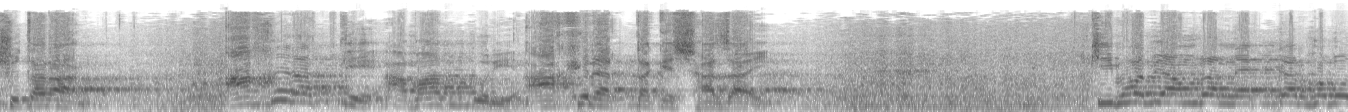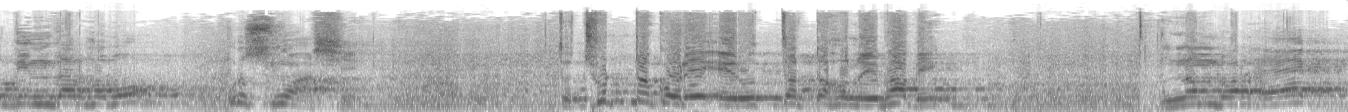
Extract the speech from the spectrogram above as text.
সুতরাং আখেরাতকে আবাদ করি, আখেরাতটাকে সাজাই। কীভাবে আমরা নেককার হব, দিনদার হব? প্রশ্ন আসে। তো ছোট্ট করে এর উত্তরটা হলো এভাবে। নম্বর এক,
